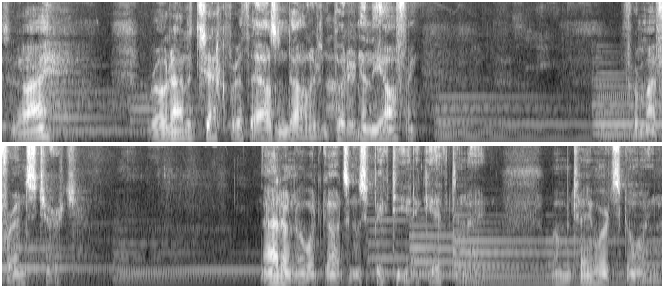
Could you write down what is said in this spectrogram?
So I wrote out a check for $1,000 and put it in the offering for my friend's church. I don't know what God's going to speak to you to give tonight, I'm going to tell you where it's going.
